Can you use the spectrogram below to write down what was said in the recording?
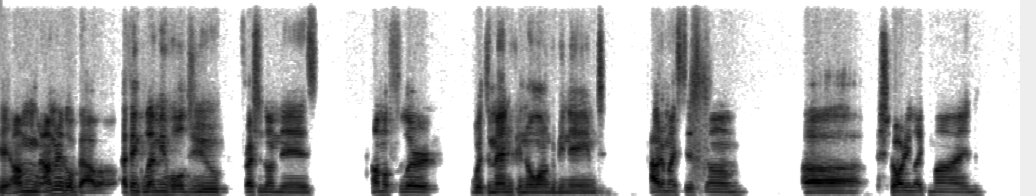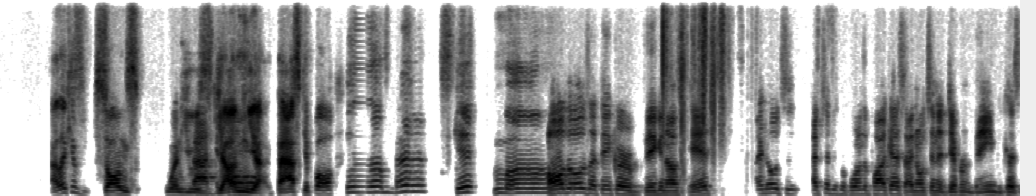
Okay, I'm I'm gonna go Bow Wow. I think Let Me Hold You, Fresh Azimiz. I'm a flirt with the man who can no longer be named. Out of my system. Uh Shortie Like Mine. I like his songs when he was Basketball. young. Yeah, basketball. Basketball. All those I think are big enough hits. I know it's I've said this before on the podcast. I know it's in a different vein because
